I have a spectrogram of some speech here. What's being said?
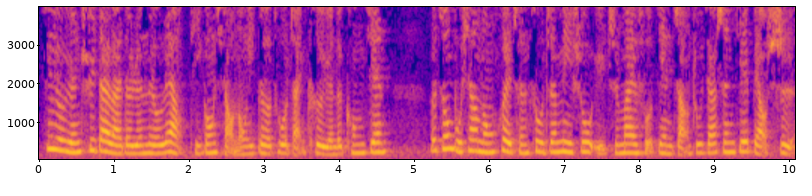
借由园区带来的人流量，提供小农一个拓展客源的空间。而中埔乡农会陈素贞秘书与直卖所店长朱家生皆表示。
